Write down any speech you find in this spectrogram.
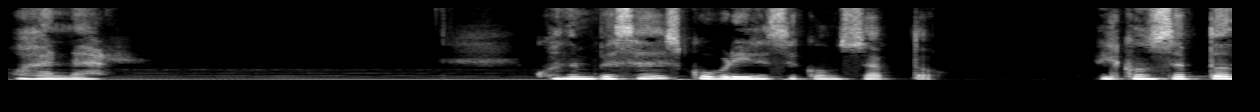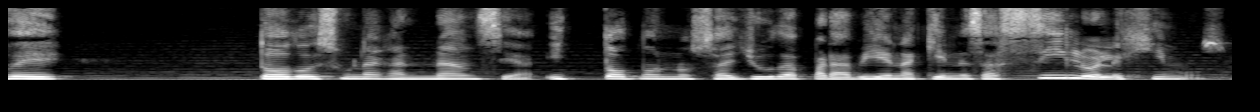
o a ganar. cuando empecé a descubrir ese concepto, el concepto de todo es una ganancia y todo nos ayuda para bien a quienes así lo elegimos.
